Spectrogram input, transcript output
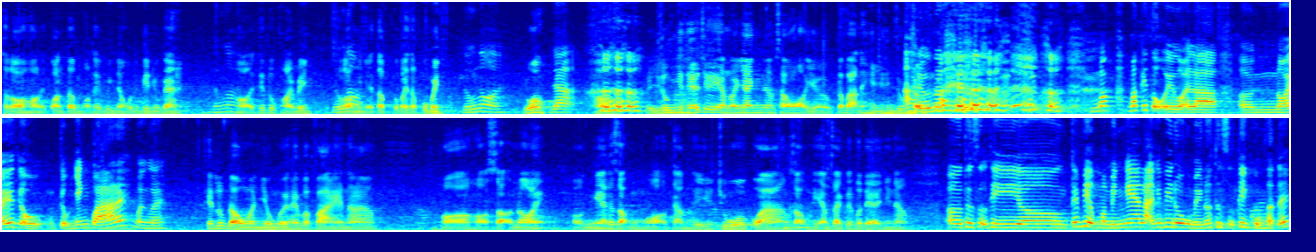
sau đó ừ. họ lại quan tâm họ thấy mình là huấn luyện viên yoga đúng rồi. họ tiếp tục hỏi mình. Đúng sau đó mình lại tập các bài tập của mình. Đúng rồi. Đúng không? Dạ. À, hình dung như thế chứ em nói nhanh làm sao họ các bạn hình dung à, đúng rồi. Mắc mắc cái tội gọi là uh, nói kiểu kiểu nhanh quá đấy mọi người. Cái lúc đầu mà nhiều người hay gặp phải là họ họ sợ nói họ nghe cái giọng của họ cảm thấy chua quá giọng thì em giải quyết vấn đề như nào? Ờ, thực sự thì uh, cái việc mà mình nghe lại cái video của mình nó thực sự kinh khủng thật đấy.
